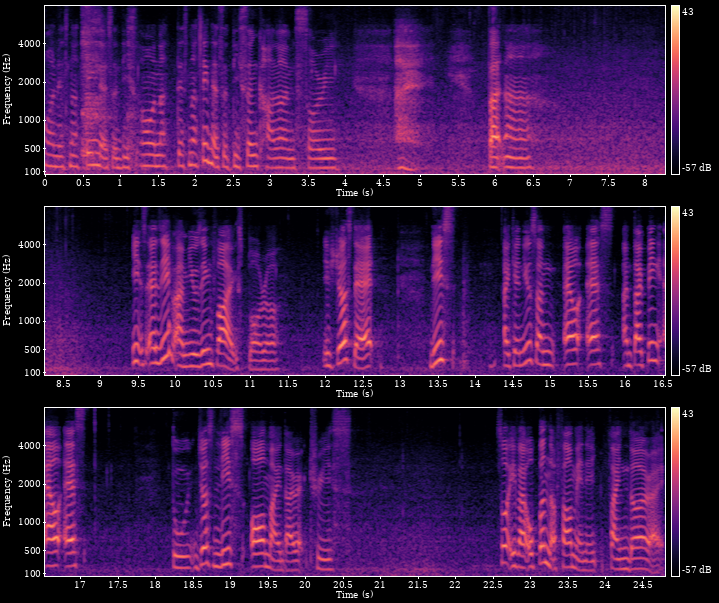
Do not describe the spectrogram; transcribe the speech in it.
oh, there's nothing that's a decent. Oh, no, there's nothing that's a decent color. I'm sorry. but uh, it's as if I'm using File Explorer. It's just that this I can use an ls. I'm typing ls to just list all my directories. So if I open the file manager finder, right,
